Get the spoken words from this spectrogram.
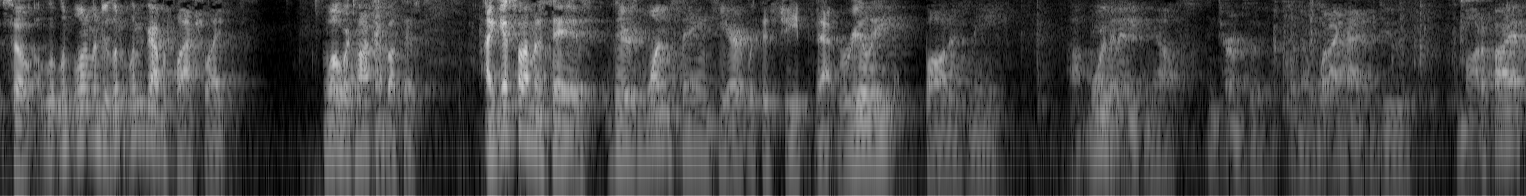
so what I'm gonna do is let me, let me grab a flashlight while we're talking about this. I guess what I'm gonna say is there's one thing here with this Jeep that really bothers me uh, more than anything else in terms of you know what I had to do to modify it.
